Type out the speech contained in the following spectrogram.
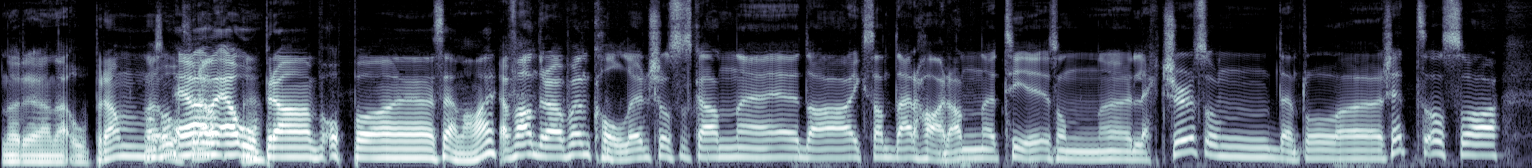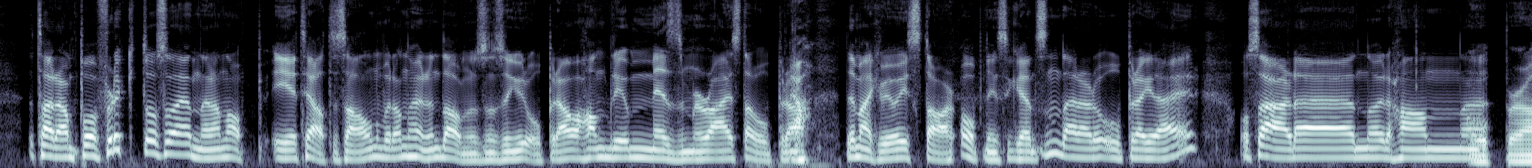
Når det er operaen og sånn? ja, ja, opera oppå scenen her. Ja, for han drar jo på en college, og så skal han da Ikke sant, der har han ti, sånn lecture som dental shit, og så tar han på flukt, og så ender han opp i teatersalen hvor han hører en dame som synger opera, og han blir jo mesmerized av opera. Det merker vi jo i start, åpningssekvensen, der er det operagreier, og så er det når han eh, Opera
